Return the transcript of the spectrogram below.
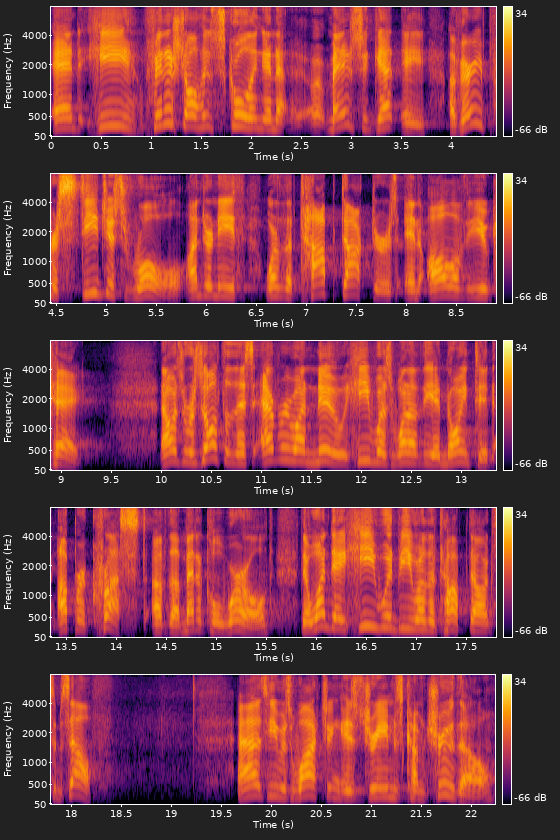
And he finished all his schooling and uh, managed to get a, a very prestigious role underneath one of the top doctors in all of the UK. Now, as a result of this, everyone knew he was one of the anointed upper crust of the medical world, that one day he would be one of the top dogs himself. As he was watching his dreams come true, though,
